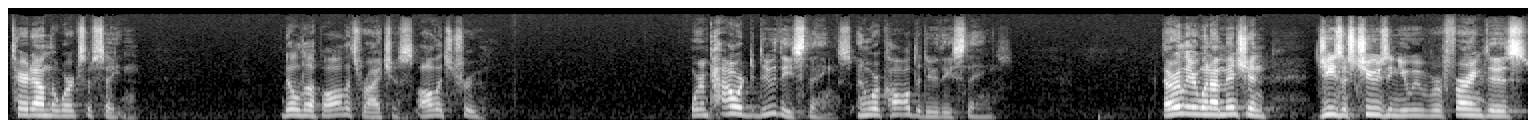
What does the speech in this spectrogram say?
tear down the works of Satan, build up all that's righteous, all that's true. We're empowered to do these things, and we're called to do these things. Now, earlier when I mentioned Jesus choosing you, we were referring to his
